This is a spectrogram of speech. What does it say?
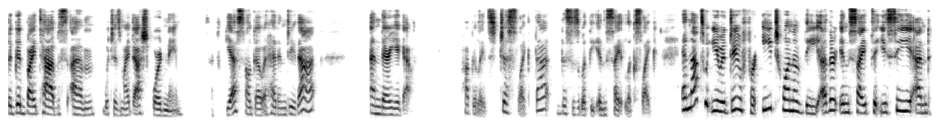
the goodbye tabs, um, which is my dashboard name. So yes, I'll go ahead and do that. And there you go. Populates just like that. This is what the insight looks like. And that's what you would do for each one of the other insights that you see. And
